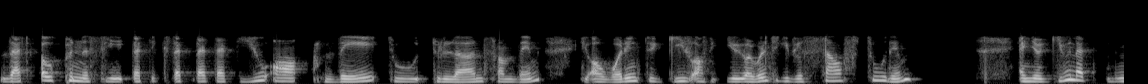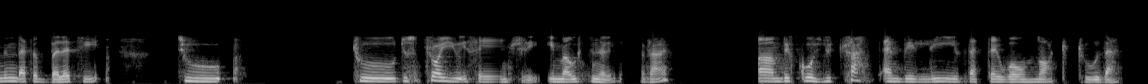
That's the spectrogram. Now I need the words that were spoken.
that openness that that that that you are there to to learn from them. You are willing to give of you are willing to give yourself to them, and you're giving that them that ability to to destroy you essentially emotionally, right? Um, because you trust and believe that they will not do that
